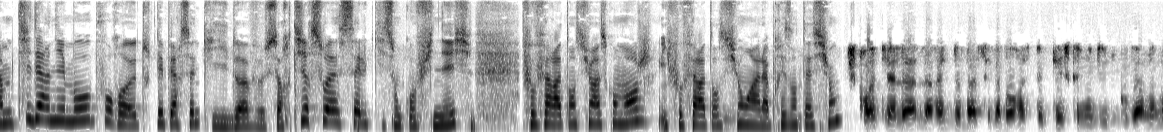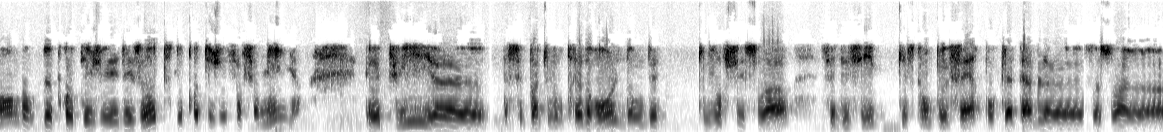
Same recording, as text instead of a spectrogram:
Un petit dernier mot pour euh, toutes les personnes qui doivent sortir, soit celles qui sont confinées. Il faut faire attention à ce qu'on mange, il faut faire attention à la présentation. Je crois que la, règle de base, c'est d'abord respecter ce que nous dit le gouvernement, donc de protéger les autres, de protéger sa famille. Et puis, euh, c'est pas toujours très drôle, donc d'être toujours chez soi, c'est d'essayer qu'est-ce qu'on peut faire pour que la table, euh, ce soit, euh,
